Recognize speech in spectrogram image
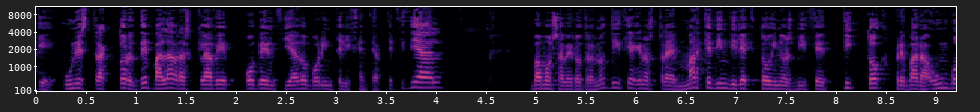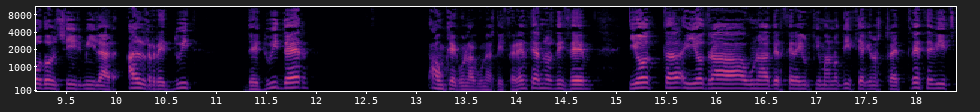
que un extractor de palabras clave potenciado por inteligencia artificial. Vamos a ver otra noticia que nos trae Marketing Directo y nos dice TikTok prepara un botón similar al retweet de Twitter aunque con algunas diferencias nos dice. Y otra, y otra, una tercera y última noticia que nos trae 13 bits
